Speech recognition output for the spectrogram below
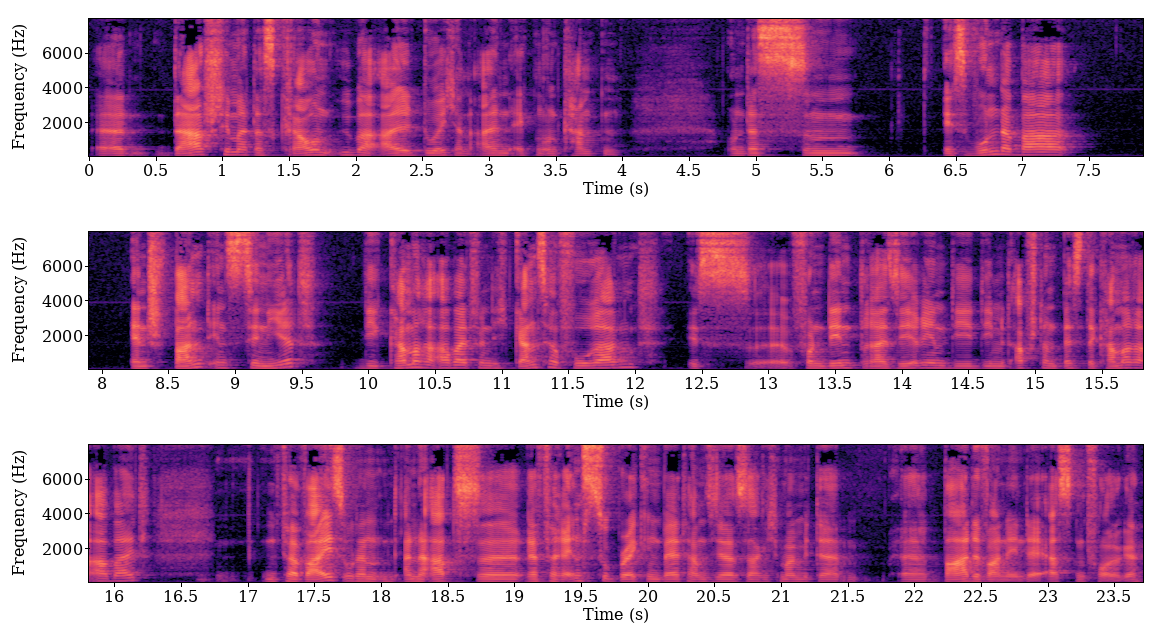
äh, da schimmert das Grauen überall durch an allen Ecken und Kanten. Und das ähm, ist wunderbar entspannt inszeniert. Die Kameraarbeit finde ich ganz hervorragend. Ist äh, von den drei Serien die, die mit Abstand beste Kameraarbeit. Ein Verweis oder eine Art äh, Referenz zu Breaking Bad haben sie ja, sage ich mal, mit der äh, Badewanne in der ersten Folge.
